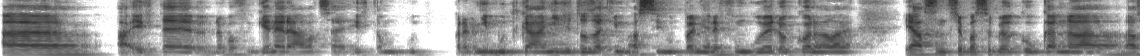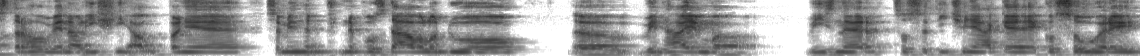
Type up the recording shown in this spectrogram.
a, i v té, nebo v generálce, i v tom prvním utkání, že to zatím asi úplně nefunguje dokonale. Já jsem třeba se byl koukat na, na Strahově, na Líšní a úplně se mi nepozdávalo duo uh, Winheim Wiesner, co se týče nějaké jako souhry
